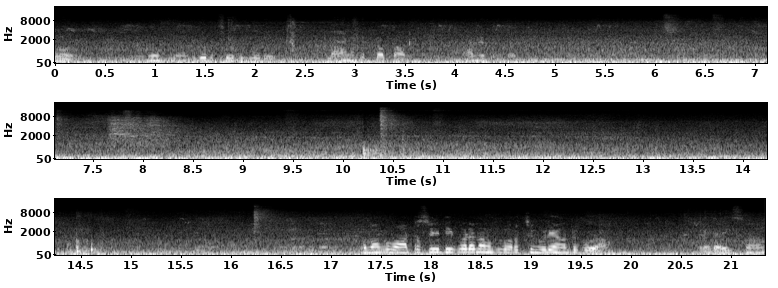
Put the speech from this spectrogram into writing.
ഓ നോക്കിയേ, ഇതൊരു ചെറിയൊരു മാൻഹട്ട പാർക്ക് മാൻഹട്ട പാർക്ക് അപ്പോൾ നമുക്ക് വാട്ടർ സ്ട്രീറ്റിൽ കൂടെ നമുക്ക് കുറച്ചും കൂടി അങ്ങോട്ട് പോകാം ഏകദേശം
